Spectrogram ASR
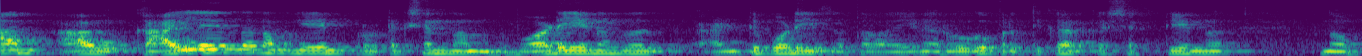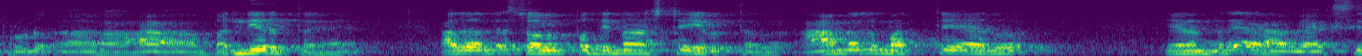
ಆ ಆ ಕಾಯಿಲೆಯಿಂದ ನಮಗೆ ಏನು ಪ್ರೊಟೆಕ್ಷನ್ ನಮ್ಮ ಬಾಡಿ ಏನಂದ್ರೆ ಆ್ಯಂಟಿಬಾಡೀಸ್ ಅಥವಾ ಏನೋ ರೋಗ ಪ್ರತಿಕಾರಕ ಶಕ್ತಿಯನ್ನು ನಾವು ಪ್ರೊಡು ಬಂದಿರುತ್ತೆ ಅದು ಅಂದರೆ ಸ್ವಲ್ಪ ದಿನ ಅಷ್ಟೇ ಇರುತ್ತೆ ಅದು. ಆಮೇಲೆ ಮತ್ತೆ ಅದು ಏನಂದರೆ ಆ ವ್ಯಾಕ್ಸಿ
